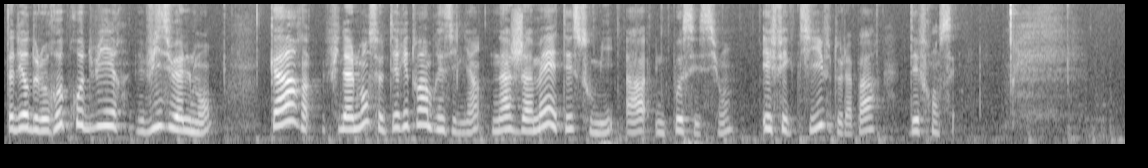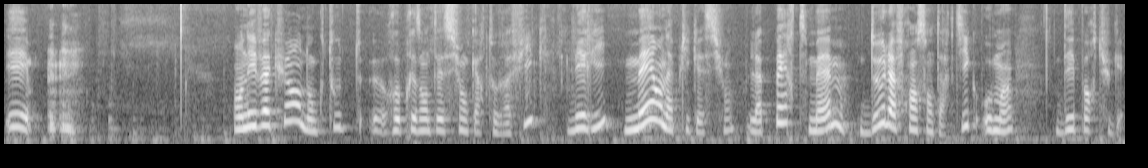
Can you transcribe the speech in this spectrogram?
c'est-à-dire de le reproduire visuellement, car finalement ce territoire brésilien n'a jamais été soumis à une possession effective de la part des Français. Et en évacuant donc toute euh, représentation cartographique, Léry met en application la perte même de la France antarctique aux mains des Portugais.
